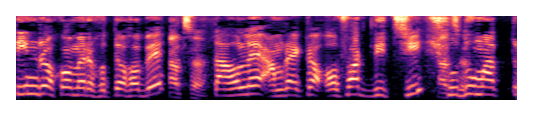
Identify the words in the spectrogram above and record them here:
তিন রকমের হতে হবে আচ্ছা। তাহলে আমরা একটা অফার দিচ্ছি শুধুমাত্র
